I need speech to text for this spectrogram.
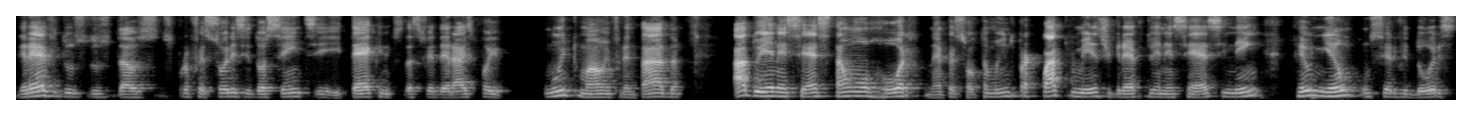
Greve dos, dos, dos, professores e docentes e técnicos das federais foi muito mal enfrentada. A do INSS está um horror, né, pessoal? Estamos indo para quatro meses de greve do INSS e nem reunião com servidores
